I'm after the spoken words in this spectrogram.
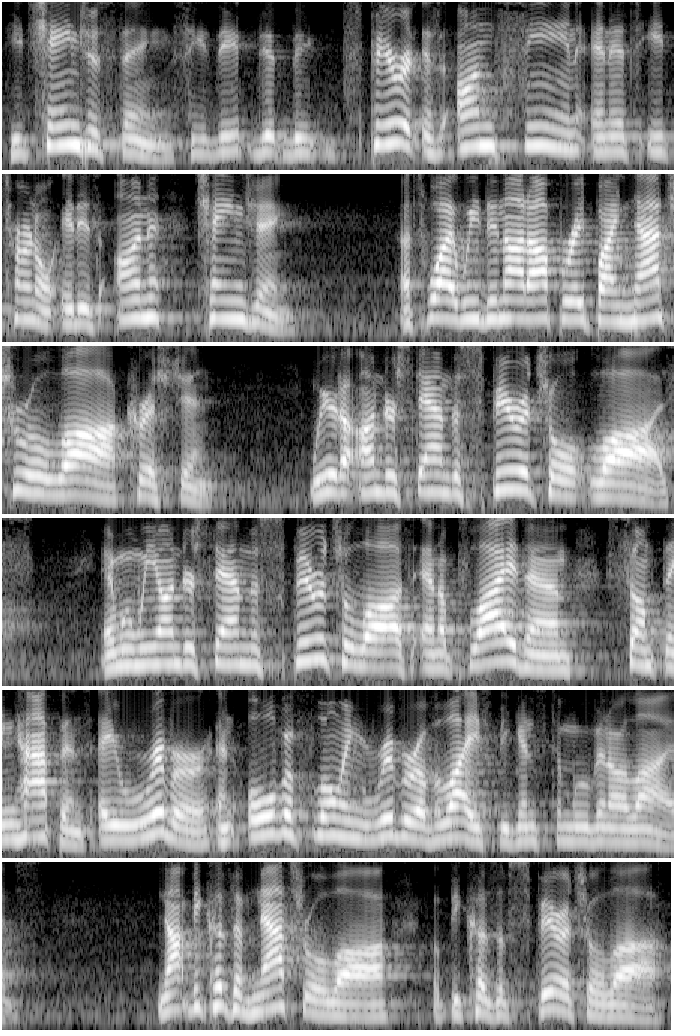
He changes things. He, the, the, the Spirit is unseen and it's eternal, it is unchanging. That's why we do not operate by natural law, Christian. We are to understand the spiritual laws. And when we understand the spiritual laws and apply them, something happens. A river, an overflowing river of life, begins to move in our lives. Not because of natural law, but because of spiritual law.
